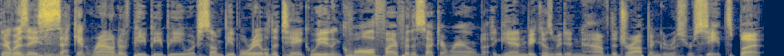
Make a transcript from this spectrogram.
There was a second round of PPP, which some people were able to take. We didn't qualify for the second round, again, because we didn't have the drop in gross receipts, but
